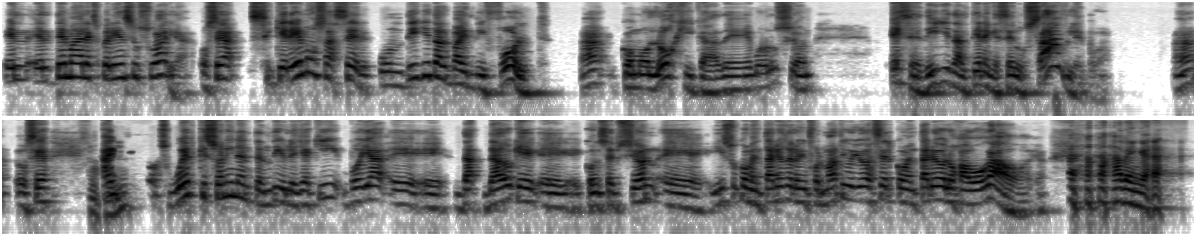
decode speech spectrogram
el, el, tema de la experiencia usuaria. O sea, si queremos hacer un digital by default ¿ah? como lógica de evolución, ese digital tiene que ser usable. ¿ah? O sea, hay web que son inentendibles y aquí voy a, eh, eh, dado que eh, Concepción hizo comentarios de los informáticos, yo voy a hacer comentarios de los abogados. Venga.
